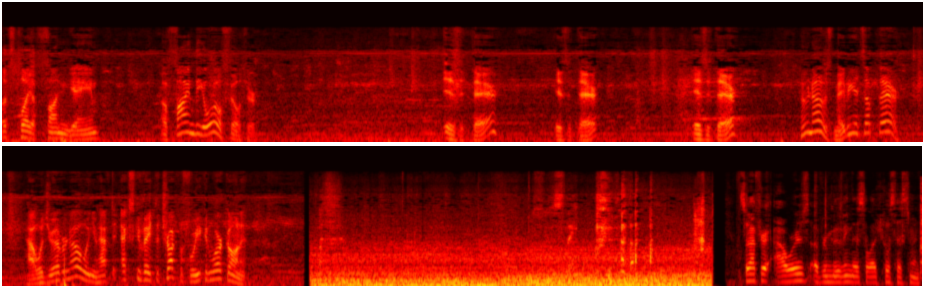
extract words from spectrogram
let's play a fun game of find the oil filter. Is it there? Is it there? Is it there? Who knows? Maybe it's up there. How would you ever know when you have to excavate the truck before you can work on it? So after hours of removing this electrical system and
